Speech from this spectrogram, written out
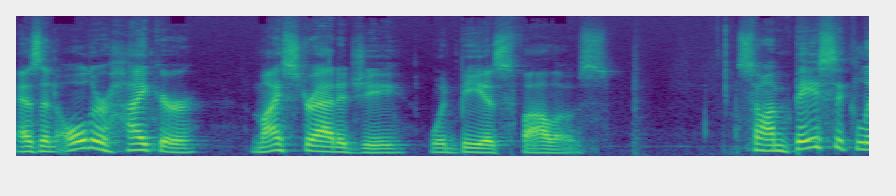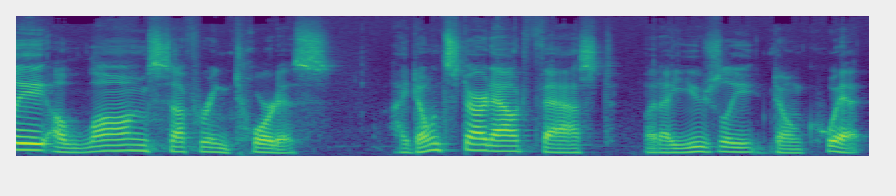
As an older hiker, my strategy would be as follows. So I'm basically a long-suffering tortoise. I don't start out fast, but I usually don't quit.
